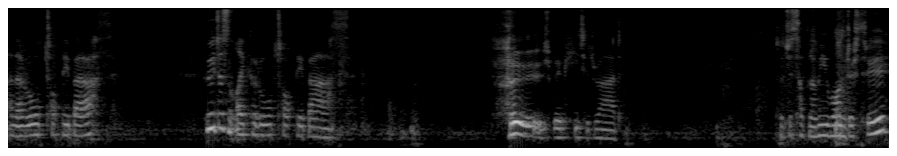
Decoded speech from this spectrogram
And a roll toppy bath. Who doesn't like a roll toppy bath? Huge big heated rad. So just having a wee wander through.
